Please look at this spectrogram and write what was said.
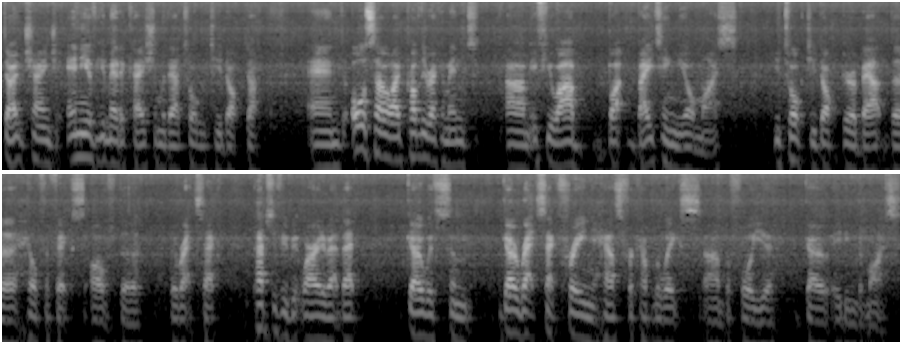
Don't change any of your medication without talking to your doctor. And also, I'd probably recommend um, if you are baiting your mice, you talk to your doctor about the health effects of the, the Ratsak. Perhaps if you're a bit worried about that, go with some go Ratsak free in your house for a couple of weeks uh, before you go eating the mice.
